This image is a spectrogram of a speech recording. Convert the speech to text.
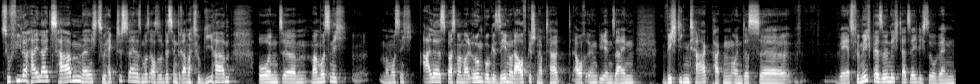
zu viele Highlights haben, ne, nicht zu hektisch sein. Es muss auch so ein bisschen Dramaturgie haben und ähm, man muss nicht, man muss nicht alles, was man mal irgendwo gesehen oder aufgeschnappt hat, auch irgendwie in seinen wichtigen Tag packen. Und das äh, wäre jetzt für mich persönlich tatsächlich so, wenn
